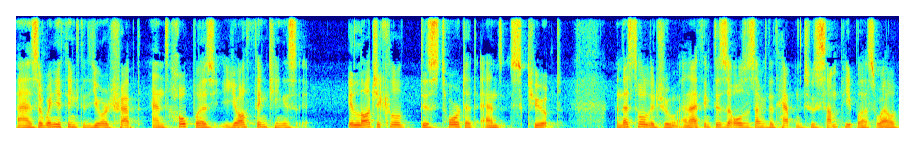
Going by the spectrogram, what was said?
Uh, so when you think that you are trapped and hopeless, your thinking is illogical, distorted, and skewed. And that's totally true. And I think this is also something that happened to some people as well.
